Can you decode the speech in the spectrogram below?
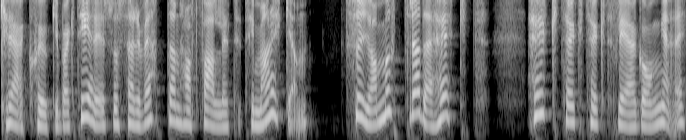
kräksjukebakterier så servetten har fallit till marken. Så jag muttrade högt. Högt, högt, högt flera gånger.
